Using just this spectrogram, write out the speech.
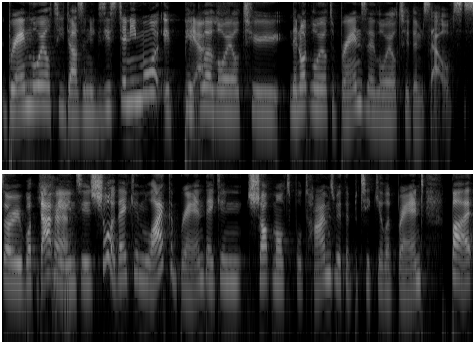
brand loyalty doesn't exist anymore. It, people yeah. are loyal to, they're not loyal to brands, they're loyal to themselves. So, what that means is sure, they can like a brand, they can shop multiple times with a particular brand, but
